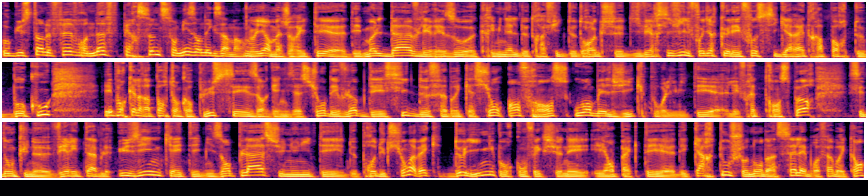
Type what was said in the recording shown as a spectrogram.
Augustin Lefebvre, neuf personnes sont mises en examen. Oui, en majorité euh, des Moldaves. Les réseaux euh, criminels de trafic de drogue se diversifient. Il faut dire que les fausses cigarettes rapportent beaucoup. Et pour qu'elles rapportent encore plus, ces organisations développent des sites de fabrication en France ou en Belgique pour limiter les frais de transport. C'est donc une véritable usine qui a été mise en place, une unité de production avec deux lignes pour confectionner et empaqueter des cartouches au nom d'un célèbre fabricant,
